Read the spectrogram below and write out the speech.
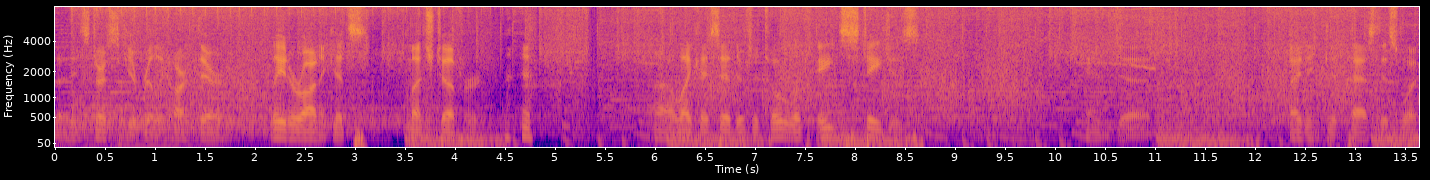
That it starts to get really hard there. Later on, it gets much tougher. uh, like I said, there's a total of eight stages, uh, I didn't get past this one.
